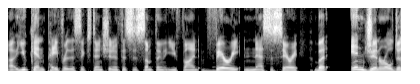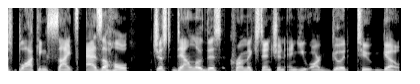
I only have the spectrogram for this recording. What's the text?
uh, you can pay for this extension if this is something that you find very necessary. But in general, just blocking sites as a whole, just download this Chrome extension and you are good to go.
